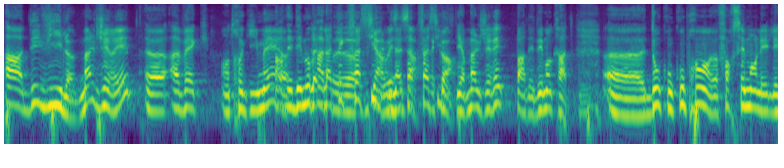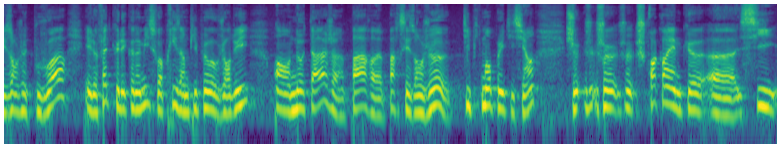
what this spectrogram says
à des villes mal gérées, euh, avec, entre guillemets, Par des euh, démocrates, l'attaque euh, facile, oui, une ça, attaque facile, c'est-à-dire mal gérée par des démocrates. Donc on comprend forcément les, les enjeux de pouvoir et le fait que l'économie soit prise un petit peu aujourd'hui en otage par, par ces enjeux typiquement politiciens. Je, je- je- crois quand même que si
